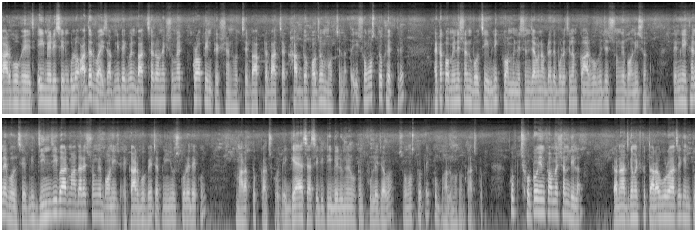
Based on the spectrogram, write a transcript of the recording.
কার্বোভেজ এই মেডিসিনগুলো আদারওয়াইজ আপনি দেখবেন বাচ্চার অনেক সময় ক্রপ ইনফেকশন হচ্ছে বা আপনার বাচ্চা খাদ্য হজম হচ্ছে না। তো এই সমস্ত ক্ষেত্রে একটা কম্বিনেশন বলছি ইউনিক কম্বিনেশন যেমন আপনাদের বলেছিলাম কার্বোভেজের সঙ্গে বনিশন তেমনি এখানে বলছি আপনি জিঞ্জিবার মাদারের সঙ্গে বনি কার্বোভেজ আপনি ইউজ করে দেখুন, মারাত্মক কাজ করবে। গ্যাস অ্যাসিডিটি বেলুনের মতন ফুলে যাওয়া, সমস্তটাই খুব ভালো মতন কাজ করবে। খুব ছোট ইনফরমেশান দিলাম, কারণ আজকে আমার একটু তাড়াহুড়ো আছে, কিন্তু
